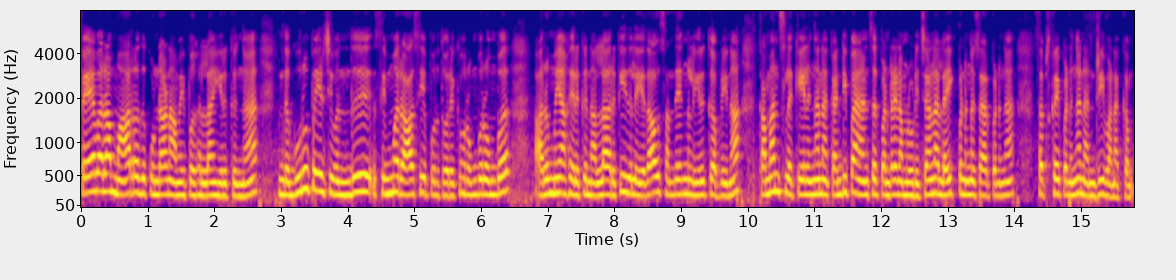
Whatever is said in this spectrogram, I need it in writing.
ஃபேவராக மாறுறதுக்கு உண்டான அமைப்புகள்லாம் இருக்குங்க. இந்த குரு பயிற்சி வந்து சிம்ம ராசியை பொறுத்த வரைக்கும் ரொம்ப ரொம்ப அருமையாக இருக்குது நல்லா இருக்குது இதில் ஏதாவது சந்தேகங்கள் இருக்குது அப்படின்னா கமெண்ட்ஸில் கேளுங்க. நான் கண்டிப்பாக ஆன்சர் பண்ணுறேன் நம்மளுடைய சேனலை லைக் பண்ணுங்கள் ஷேர் பண்ணுங்கள் சப்ஸ்கிரைப் பண்ணுங்கள் நன்றி வணக்கம்.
